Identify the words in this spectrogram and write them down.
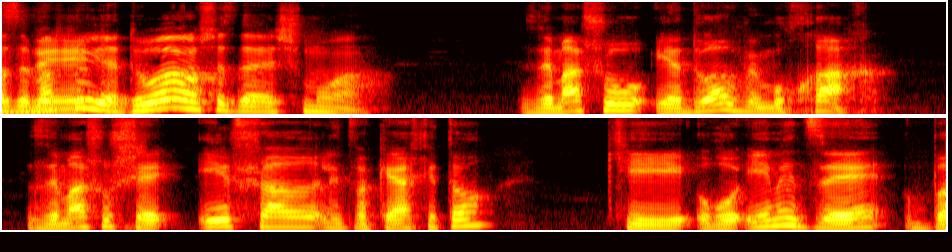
זה ו... משהו ידוע או שזה שמועה? זה משהו ידוע ומוכח. זה משהו שאי אפשר להתווכח איתו, כי רואים את זה ב...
